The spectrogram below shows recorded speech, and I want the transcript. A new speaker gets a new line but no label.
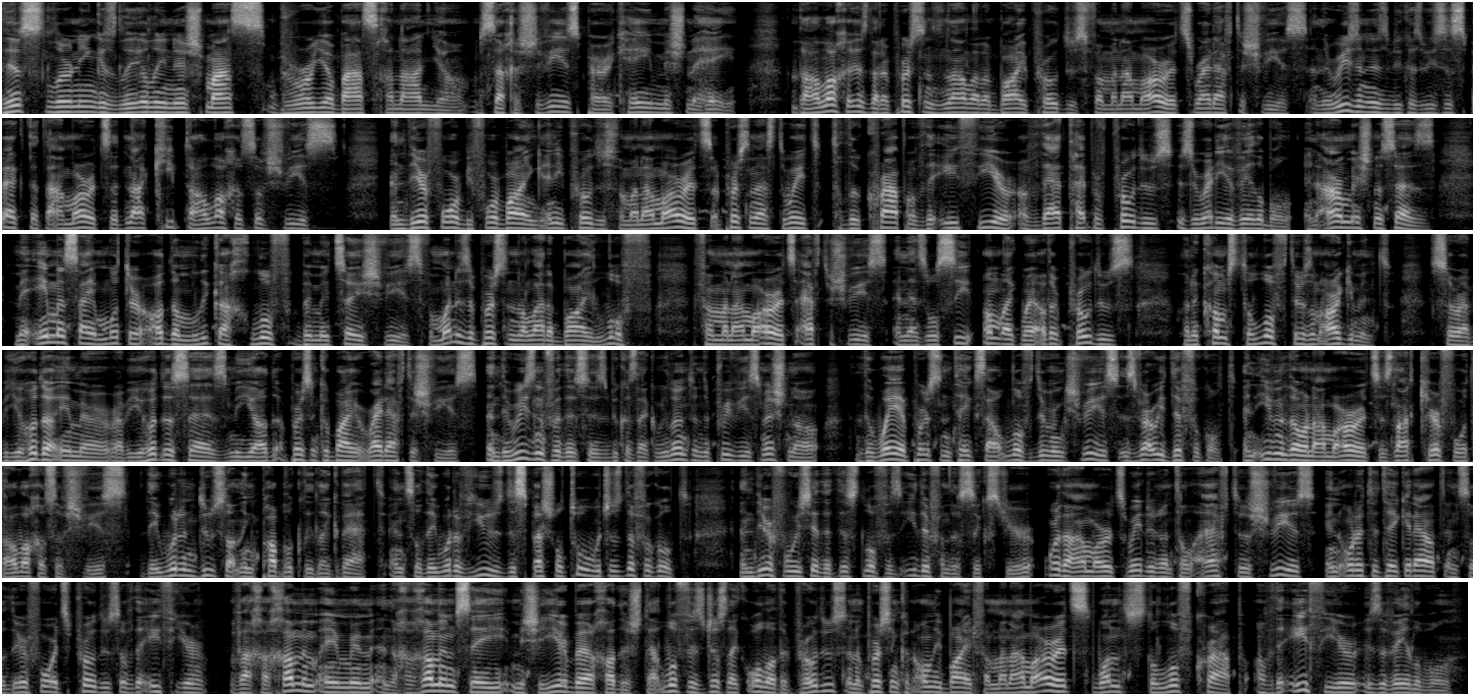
This learning is L'ilui Nishmas Broya Bas Chananya, Mesech Shvius, Perek Hei, Mishnah. The halacha is that a person is not allowed to buy produce from an Amoritz right after Shvius. And the reason is because we suspect that the Amoritz did not keep the halachas of Shvius. And therefore, before buying any produce from an Amoritz, a person has to wait till the crop of the eighth year of that type of produce is already available. And our Mishnah says, mutter adam likach luf b'mitzay. From when is a person allowed to buy luf from an Amoritz after Shvius? And as we'll see, unlike by other produce, when it comes to luft, there's an argument. So Rabbi Yehuda Emer, Rabbi Yehuda says miyad, a person could buy it right after Shvius. And the reason for this is because, like we learned in the previous Mishnah, the way a person takes out luft during Shvius is very difficult. And even though an Amaretz is not careful with the halachas of Shvius, they wouldn't do something publicly like that. And so they would have used this special tool, which is difficult. And therefore we say that this luft is either from the sixth year, or the Amaretz waited until after Shvius in order to take it out. And so therefore it's produce of the eighth year. And the Chachamim say, that luft is just like all other produce, and a person can only buy it from an Amaretz once the luf crop of the eighth year is available.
